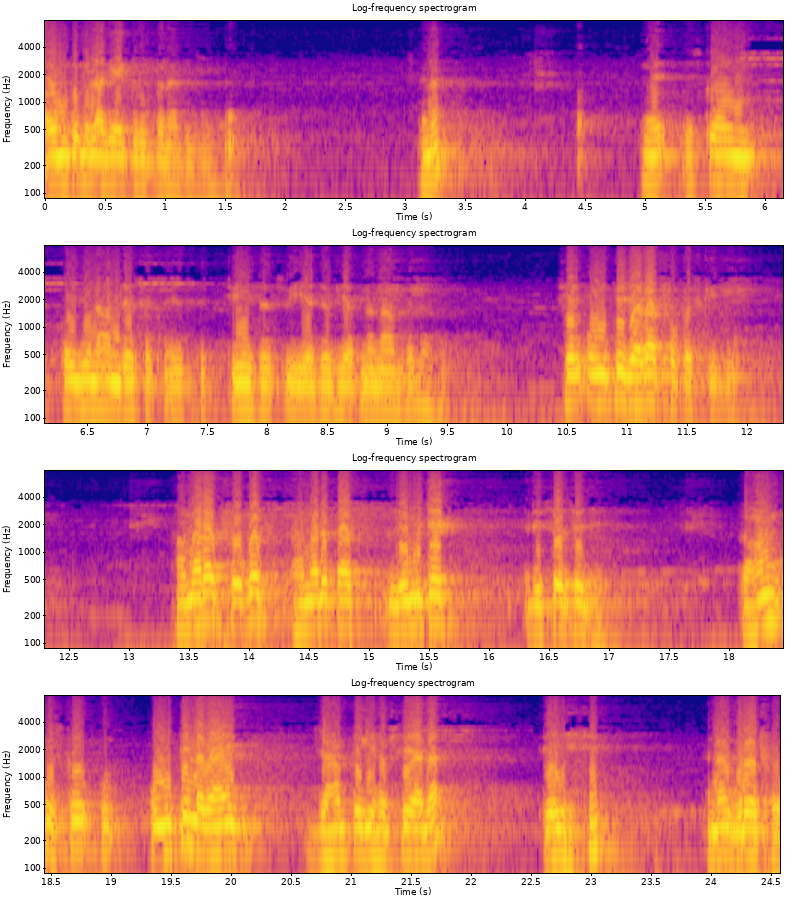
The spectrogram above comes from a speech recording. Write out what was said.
और उनको मिला के एक ग्रुप बना दीजिए। है ना? उसको हम कोई भी नाम दे सकते हैं, जैसे टी एस या जो भी अपना नाम देना है। फिर उन पे ज़्यादा फोकस कीजिए। हमारा फोकस हमारे पास लिमिटेड रिसोर्सेज है। तो हम उसको उन पे लगाएँ जहाँ पे कि सबसे ज़्यादा तेज़ी से, है ना ग्रोथ हो।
